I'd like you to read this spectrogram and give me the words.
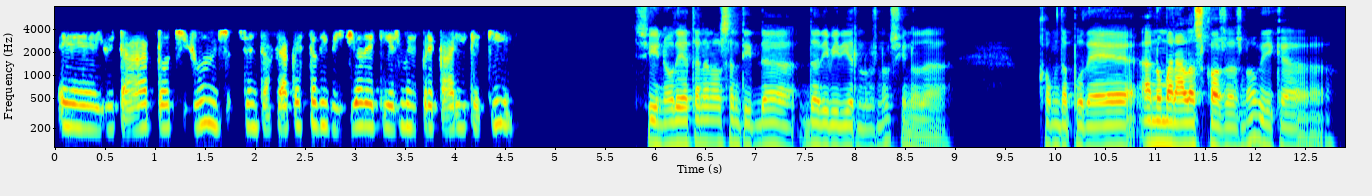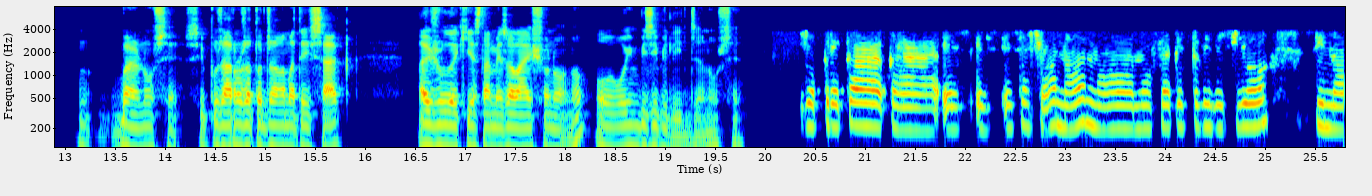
Eh, lluitar tots junts, sense fer aquesta divisió de qui és més precari que qui. Sí, no ho deia tant en el sentit de, de dividir-nos, no? sinó de, com de poder anomenar les coses, no? Vull dir que, bueno, no ho sé, si posar-nos a tots en el mateix sac ajuda qui està més a baix o no, no? O, o invisibilitza, no ho sé. Jo crec que, que és, és, és això, no? no? No fer aquesta divisió, sinó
